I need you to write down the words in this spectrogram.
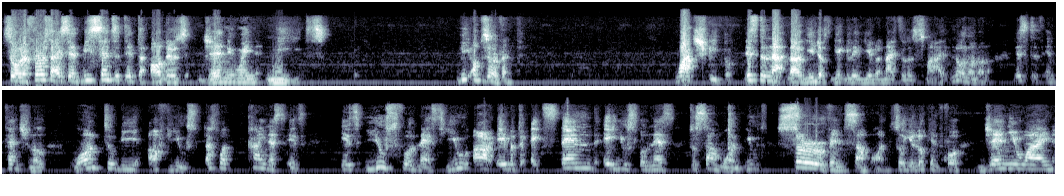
So the first I said, be sensitive to others' genuine needs. Be observant. Watch people. This is not now you just giggling, give a nice little smile. No, no, no, no. This is intentional. Want to be of use. That's what kindness is. Is usefulness. You are able to extend a usefulness to someone. You serving someone. So you're looking for genuine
